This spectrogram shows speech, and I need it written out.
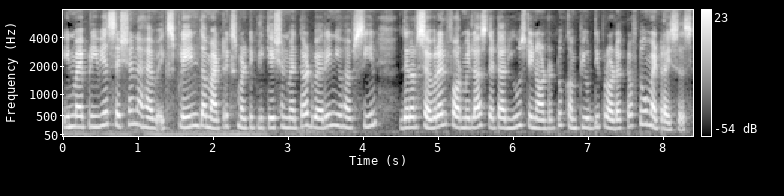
In my previous session, I have explained the matrix multiplication method wherein you have seen there are several formulas that are used in order to compute the product of two matrices.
